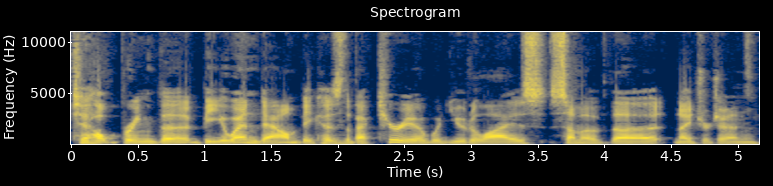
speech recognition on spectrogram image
to help bring the BUN down, because the bacteria would utilize some of the nitrogen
